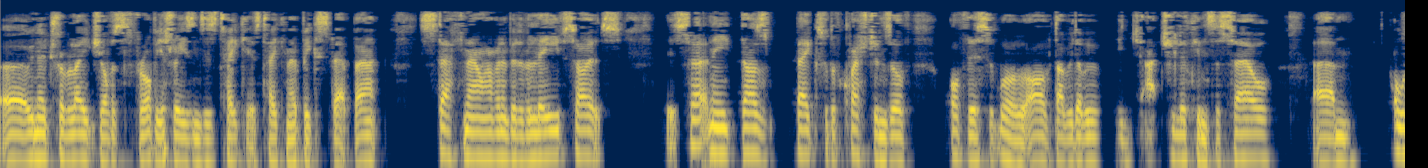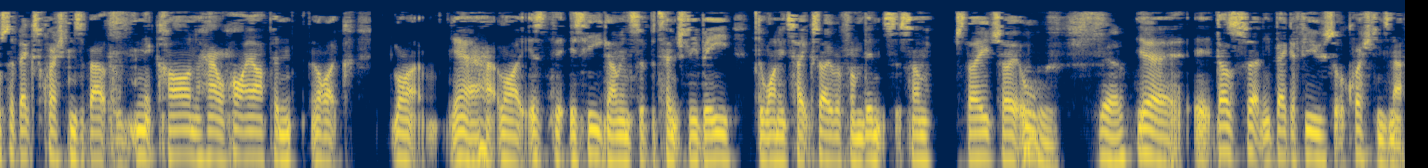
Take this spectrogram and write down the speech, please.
Uh, we know Triple H, obviously for obvious reasons, is take has taken a big step back. Steph now having a bit of a leave, so it's it certainly does beg sort of questions of of this. Well, are WWE actually looking to sell? Um, also begs questions about Nick Khan, how high up and like like yeah, like is th- is he going to potentially be the one who takes over from Vince at some stage? So it all, Yeah. yeah, it does certainly beg a few sort of questions now.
